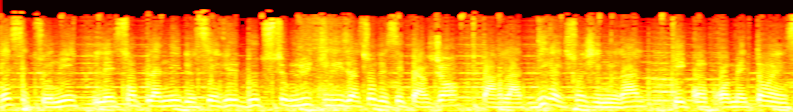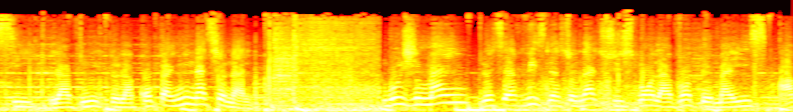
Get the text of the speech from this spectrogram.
réceptionné, laissant planer de sérieux doutes sur l'utilisation de cet argent par la direction générale et compromettant ainsi l'avenir de la compagnie nationale. Bougimaï, le service national suspend la vente de maïs à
